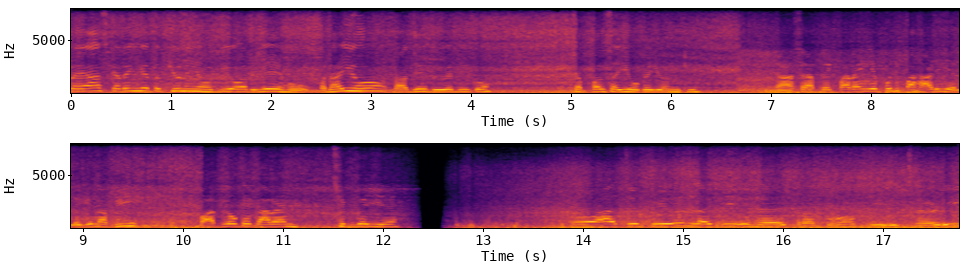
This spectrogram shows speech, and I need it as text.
प्रयास करेंगे तो क्यों नहीं होगी और ये हो, बधाई हो राजीव द्विवेदी को। चप्पल सही हो गई उनकी। यहाँ से आप देख पा रहे हैं, ये पूरी पहाड़ी है, लेकिन अभी बादलों के कारण छिप गई है। तो आज फिर लगी है ट्रकों की छड़ी।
